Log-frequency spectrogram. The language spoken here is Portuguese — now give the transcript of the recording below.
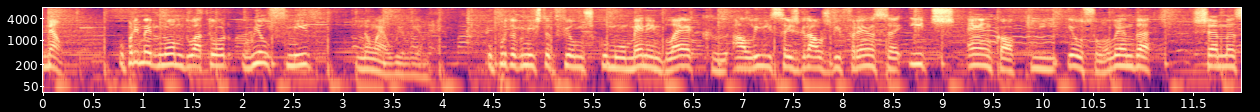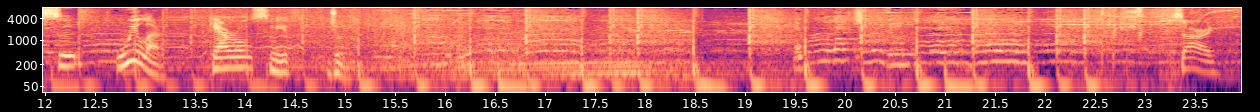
Não. O primeiro nome do ator Will Smith não é William. O protagonista de filmes como Men in Black, Ali, 6 Graus de Diferença, Itch, Hancock e Eu Sou a Lenda chama-se Willard Carroll Smith Jr. Sorry.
